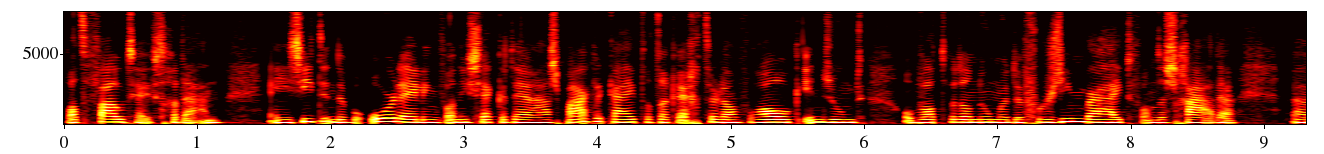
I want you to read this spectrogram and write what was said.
wat fout heeft gedaan. En je ziet in de beoordeling van die secundaire aansprakelijkheid dat de rechter dan vooral ook inzoomt op wat we dan noemen de voorzienbaarheid van de schade. Uh,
